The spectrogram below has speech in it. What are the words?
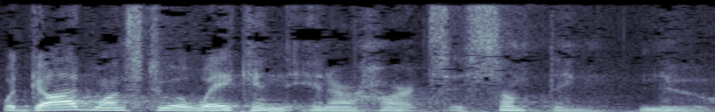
What God wants to awaken in our hearts is something new.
